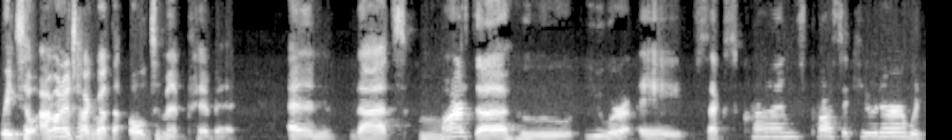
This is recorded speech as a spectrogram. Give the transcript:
Wait, so I want to talk about the ultimate pivot. And that's Martha, who you were a sex crimes prosecutor, which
